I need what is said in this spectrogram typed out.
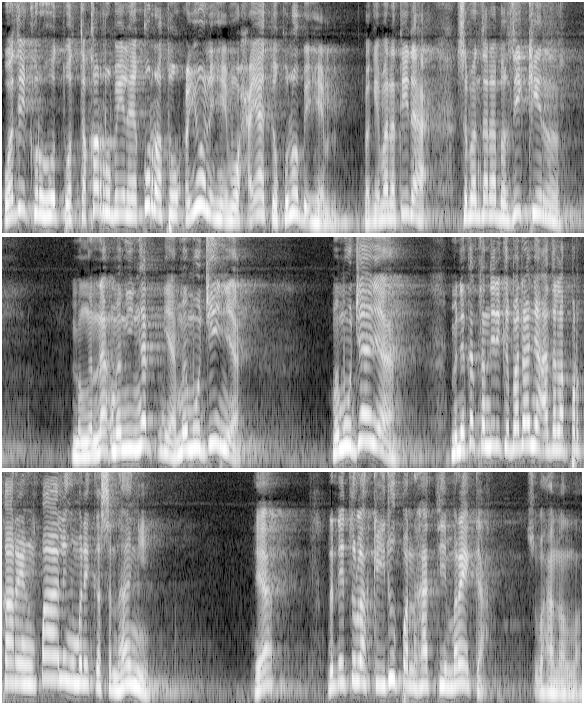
Wa dzikruhu wa taqarrub ilaihi qurratu uyunihim wa hayatu qulubihim. Bagaimana tidak sementara berzikir mengenak mengingatnya memujinya memujanya mendekatkan diri kepadanya adalah perkara yang paling mereka senangi. Ya? Dan itulah kehidupan hati mereka. Subhanallah.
